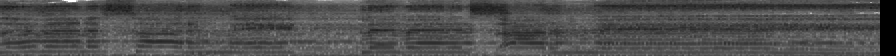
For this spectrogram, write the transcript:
living inside of me, living inside of me.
